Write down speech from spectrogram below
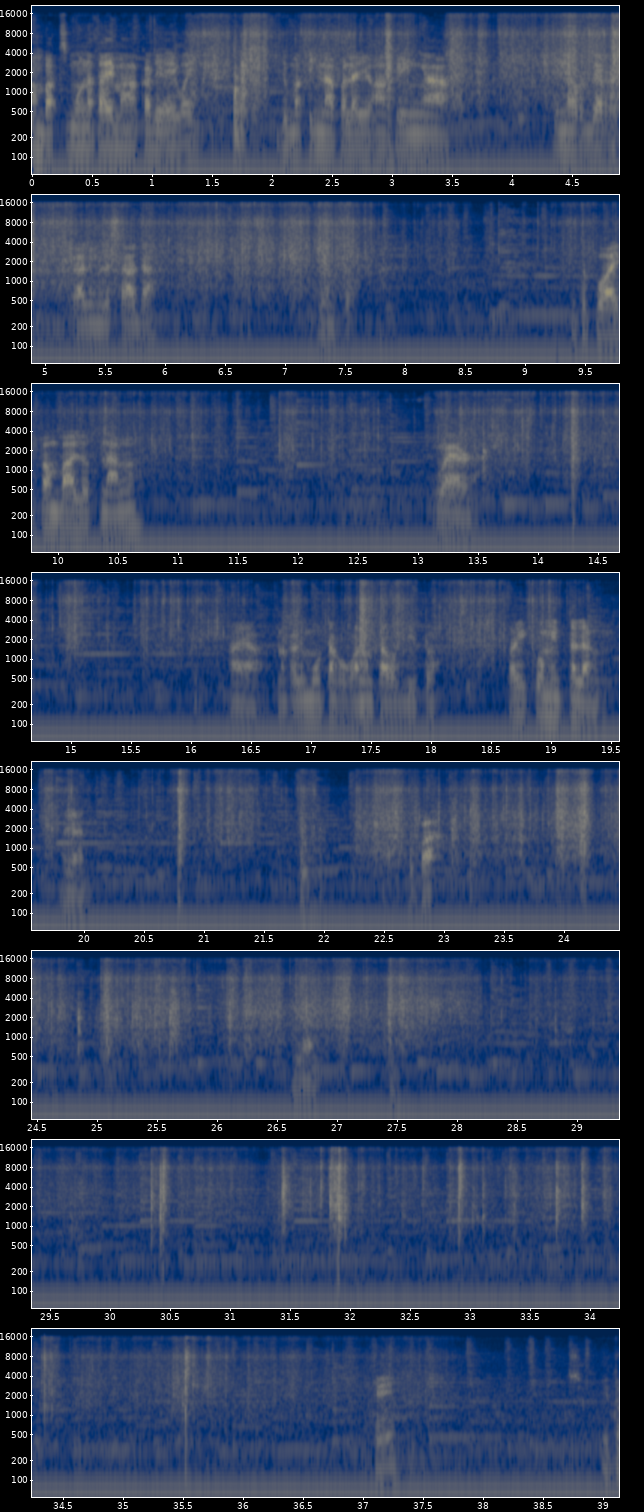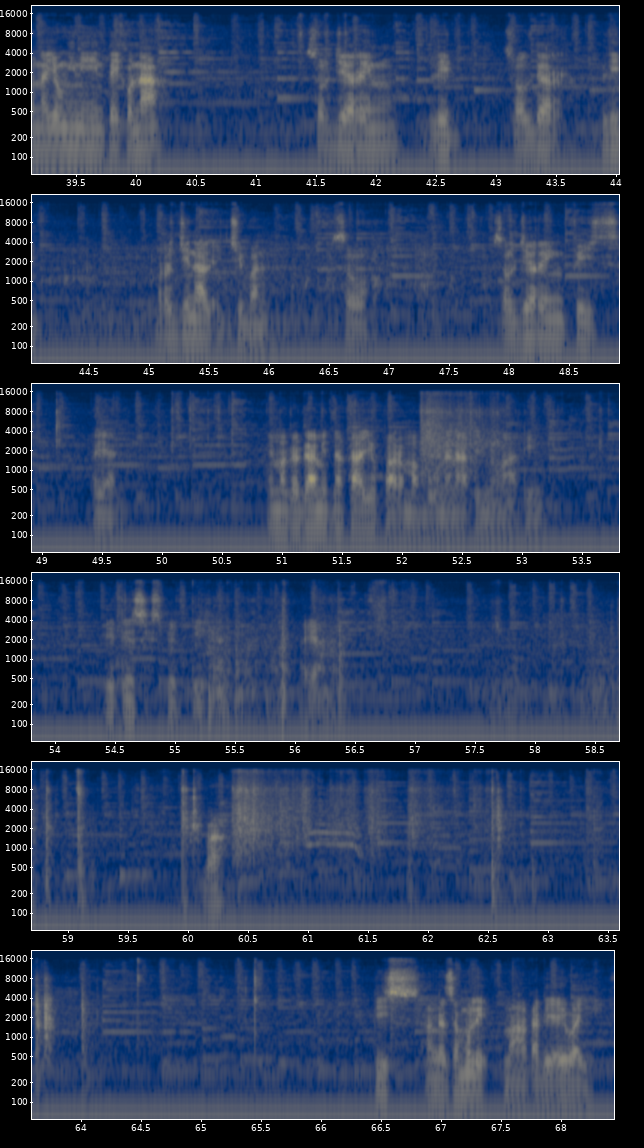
unbox muna tayo mga ka-DIY dumating na pala yung aking uh, in order galing Lazada. Yan po. Ito po ay pambalot ng wire. Ayan nakalimutan ko anong tawag dito. Paki-comment na lang. Ayan. Ito pa. Ayan Okay. So, ito na yung hinihintay ko na soldering lead. Solder lead. Original Ichiban. So, soldering phase. Ayan. Ay magagamit na tayo para mabuo na natin yung ating 18650. Ayan. Ba? Peace. Hanggang sa muli mga ka-DIY.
